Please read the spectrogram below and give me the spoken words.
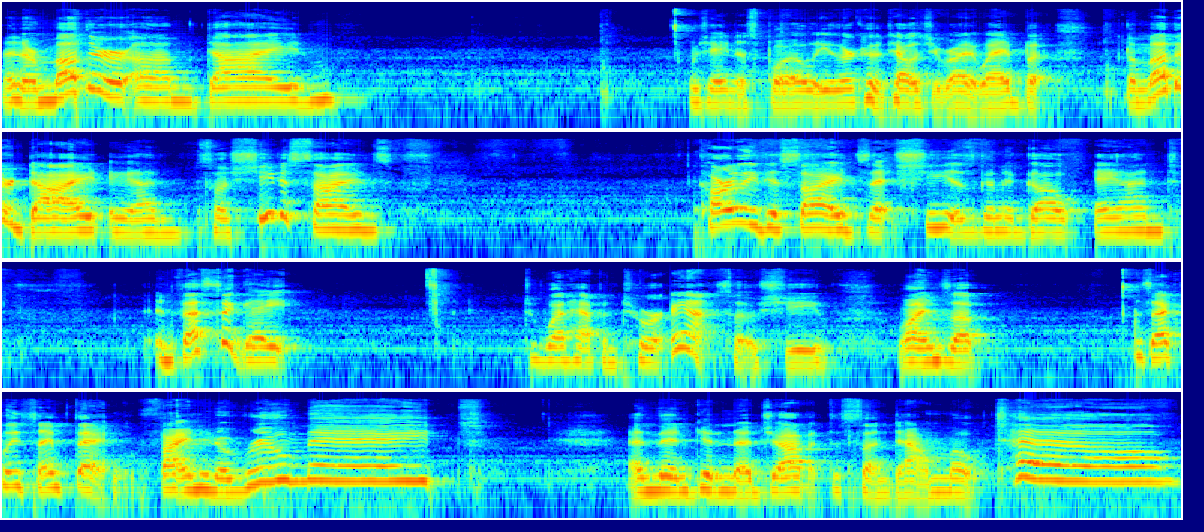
And her mother um, died, which ain't a spoil either because it tells you right away, but the mother died, and so she decides Carly decides that she is going to go and investigate what happened to her aunt. So she winds up exactly the same thing, finding a roommate, and then getting a job at the Sundown Motel.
